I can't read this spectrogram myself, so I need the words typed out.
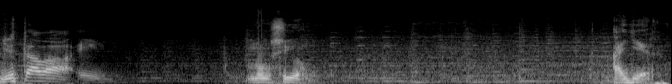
Yo estaba en Monción ayer.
